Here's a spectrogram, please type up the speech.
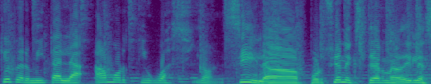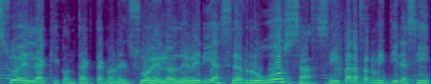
que permita la amortiguación. Sí, la porción externa de la suela que contacta con el suelo debería ser rugosa, ¿sí? para permitir así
